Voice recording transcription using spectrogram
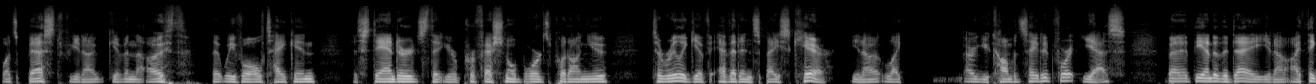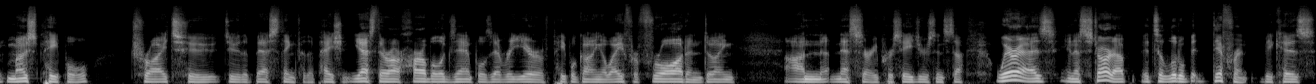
what's best, you know, given the oath that we've all taken, the standards that your professional boards put on you to really give evidence based care. You know, like, are you compensated for it? Yes. But at the end of the day, you know, I think most people try to do the best thing for the patient. Yes, there are horrible examples every year of people going away for fraud and doing unnecessary procedures and stuff. Whereas in a startup, it's a little bit different because,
